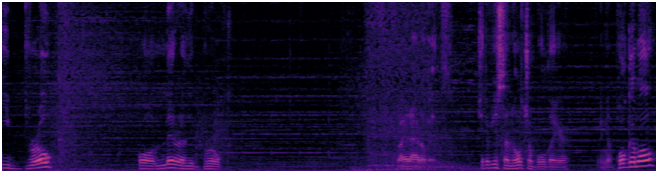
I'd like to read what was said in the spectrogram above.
He broke, or literally broke, right out of it. Should have used an Ultra Ball there. In a Pokeball?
